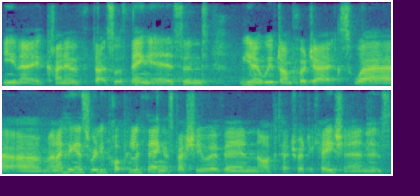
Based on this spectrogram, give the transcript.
you know, kind of that sort of thing is. And, you know, we've done projects where, um, and I think it's a really popular thing, especially within architecture education, is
